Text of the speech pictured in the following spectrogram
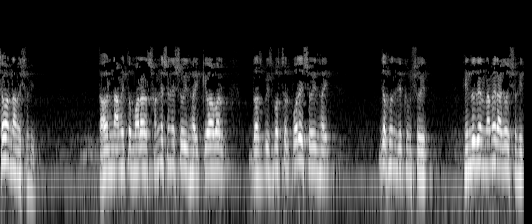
সবার নামে শহীদ। তাহলে নামে তো মরার সঙ্গে সঙ্গে শহীদ হয়, কেউ আবার দশ বিশ বছর পরে শহীদ হয়, যখন যেরকম শহীদ। হিন্দুদের নামের আগেও শহীদ।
